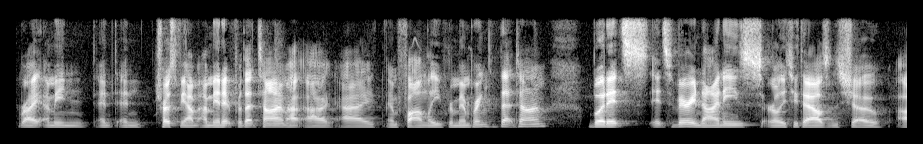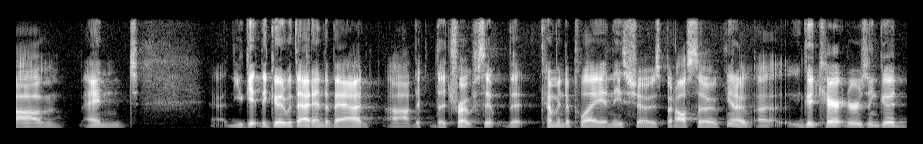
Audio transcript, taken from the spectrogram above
right? I mean, and, and trust me, I'm, I'm in it for that time. I, I, I am fondly remembering that time, but it's it's very 90s, early 2000s show. Um, and uh, you get the good with that and the bad, uh, the, the tropes that, that come into play in these shows, but also you know uh, good characters and good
